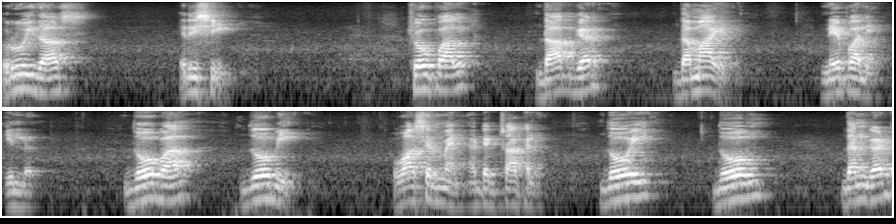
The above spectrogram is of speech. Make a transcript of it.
రూయిదాస్ రిషి చౌపాల్ దాబ్గర్ దమాయ్ నేపాలి ఇల్లు దోబా దోబి వాషర్మెన్ అంటే చాకలి దోయ్ దోమ్ దన్గఢ్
